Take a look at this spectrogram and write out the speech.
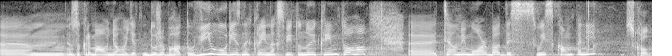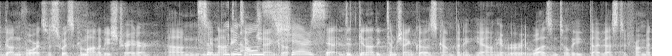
Ем, Зокрема, у нього є дуже багато віл у різних країнах світу. Ну і крім того, е, tell me more about this Swiss company. It's called Gunvor. It's a Swiss commodities trader. Um, So Putin owns Timchenko- shares? Yeah, did Gennady Timchenko's company. Yeah, it was until he divested from it.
